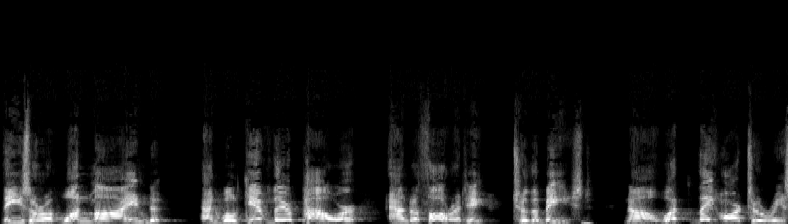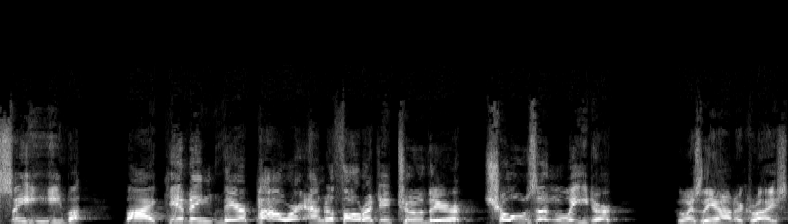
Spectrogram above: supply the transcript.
These are of one mind and will give their power and authority to the beast. Now, what they are to receive by giving their power and authority to their chosen leader, who is the Antichrist,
